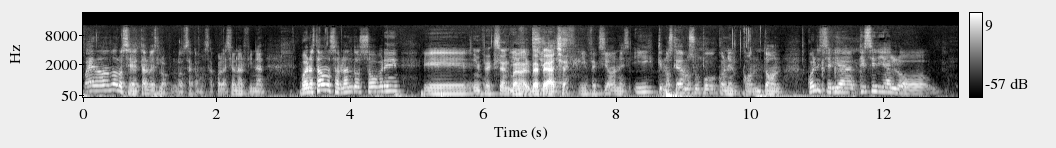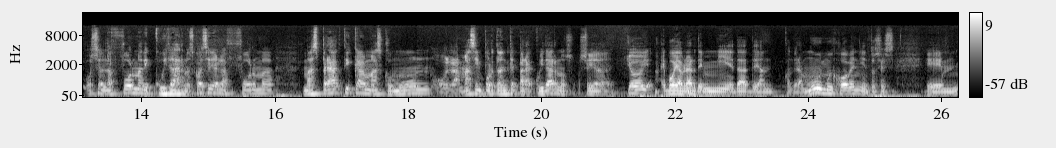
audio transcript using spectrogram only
bueno, no lo sé, tal vez lo, sacamos a colación al final. Bueno, estábamos hablando sobre... Eh, Infección, bueno, el BPH. Infecciones, y que nos quedamos un poco con el condón. ¿Cuál sería, qué sería lo, o sea, la forma de cuidarnos? ¿Cuál sería la forma más práctica, más común o la más importante para cuidarnos. O sea, yo voy a hablar de mi edad de cuando era muy, muy joven y entonces em,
